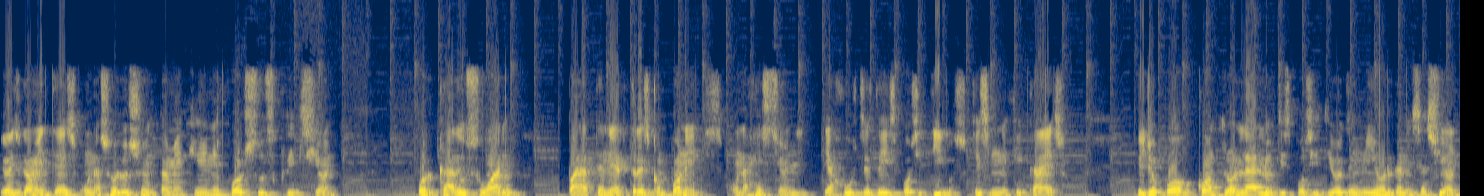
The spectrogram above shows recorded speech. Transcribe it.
Y básicamente es una solución también que viene por suscripción por cada usuario para tener tres componentes. Una gestión y ajustes de dispositivos. ¿Qué significa eso? Que yo puedo controlar los dispositivos de mi organización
